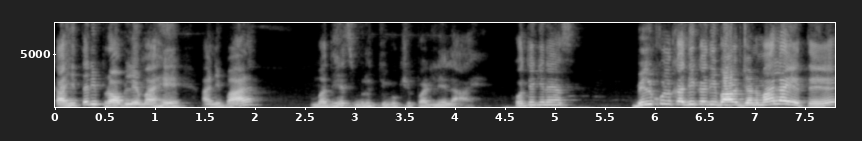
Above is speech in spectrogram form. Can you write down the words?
काहीतरी प्रॉब्लेम आहे आणि बाळ मध्येच मृत्युमुखी पडलेला आहे. होते की नाही बिलकुल कधी कधी बाळ जन्माला येते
